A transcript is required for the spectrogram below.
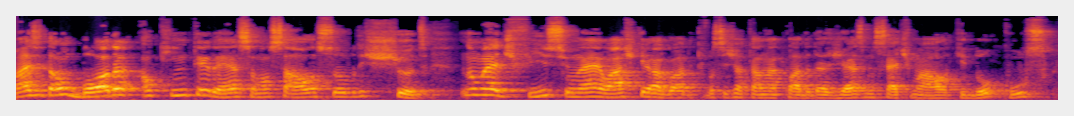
Mas então, bora ao que interessa, a nossa aula sobre should. Não é difícil, né? Eu acho que agora que você já está na 47ª aula aqui do curso,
